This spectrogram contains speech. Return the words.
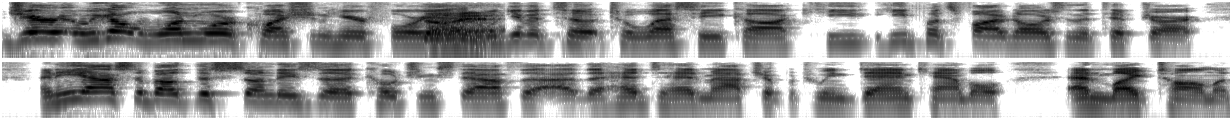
Jared. We got one more question here for you. We'll give it to to Wes Heacock. He he puts five dollars in the tip jar. And he asked about this Sunday's uh, coaching staff, the, the head-to-head matchup between Dan Campbell and Mike Tomlin.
